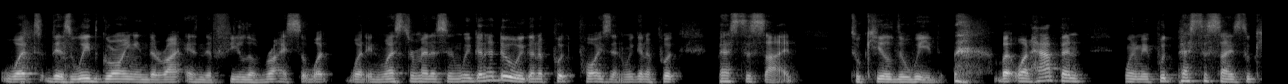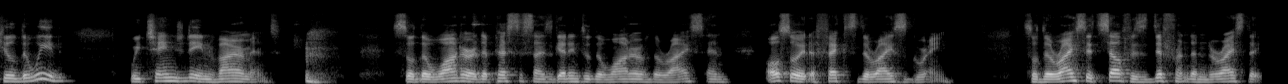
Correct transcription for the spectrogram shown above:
what there's weed growing in the right in the field of rice. So what what in Western medicine we're gonna do? We're gonna put poison. We're gonna put pesticide to kill the weed. but what happened when we put pesticides to kill the weed? We change the environment. so the water, the pesticides get into the water of the rice, and also it affects the rice grain. So the rice itself is different than the rice that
